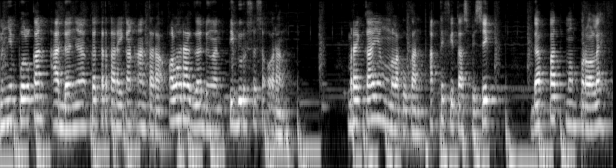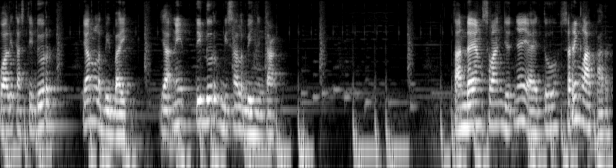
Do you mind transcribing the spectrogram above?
menyimpulkan adanya ketertarikan antara olahraga dengan tidur seseorang. Mereka yang melakukan aktivitas fisik dapat memperoleh kualitas tidur yang lebih baik yakni tidur bisa lebih nyenyak. Tanda yang selanjutnya yaitu sering lapar.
